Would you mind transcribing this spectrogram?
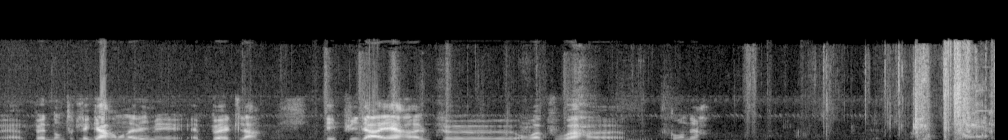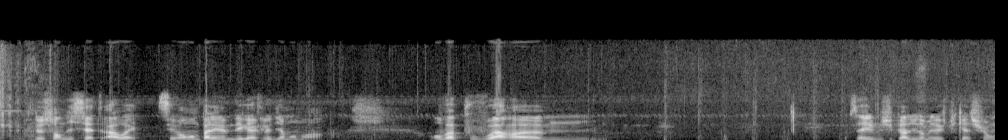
Euh, Elle peut être dans toutes les gares à mon avis mais elle peut être là. Et puis derrière elle peut... On va pouvoir... euh, Comment dire 217, ah ouais, c'est vraiment pas les mêmes dégâts que le diamant noir on va pouvoir... euh, Ça y est, je me suis perdu dans mes explications.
